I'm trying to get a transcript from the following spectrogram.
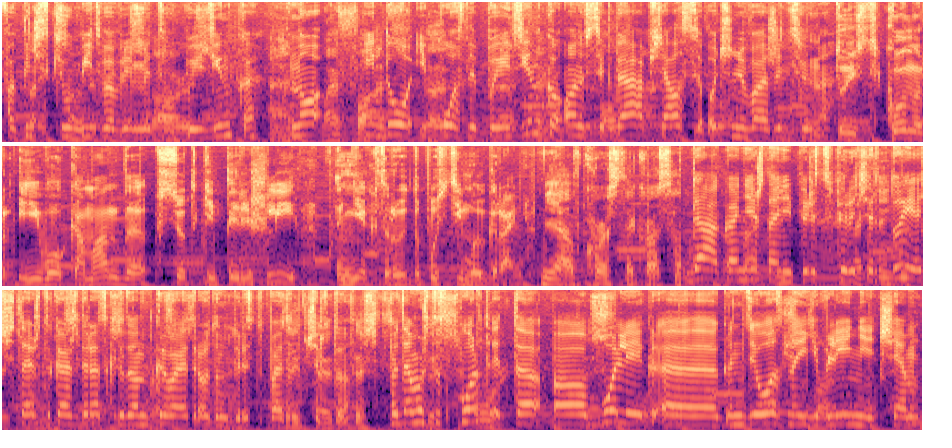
фактически убить во время этого поединка, но и до, и после поединка он всегда общался очень уважительно. То есть Конор и его команда все-таки перешли некоторую допустимую грань. Да, конечно, они переступили черту. Я считаю, что каждый раз, когда он открывает рот, он переступает эту черту. Потому что спорт — это э, более э, грандиозное явление, чем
